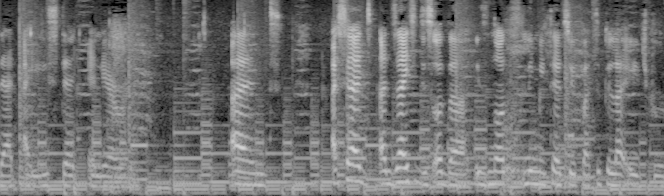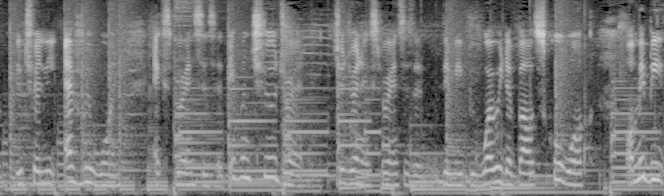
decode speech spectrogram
that i listed earlier on. And I said anxiety disorder is not limited to a particular age group. Literally, everyone experiences it, even children children experiences. They may be worried about schoolwork or maybe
